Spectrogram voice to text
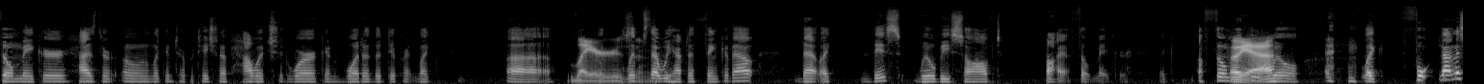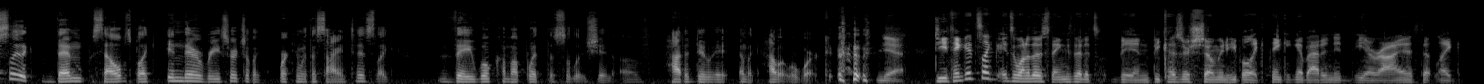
filmmaker has their own like interpretation of how it should work and what are the different like uh layers. lips and- that we have to think about that like this will be solved by a filmmaker like a filmmaker Oh, yeah? will like for not necessarily like themselves, but like in their research of like working with a scientist, like they will come up with the solution of how to do it and like how it will work. Yeah. Do you think it's like it's one of those things that it's been because there's so many people like thinking about it in the theorize that like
